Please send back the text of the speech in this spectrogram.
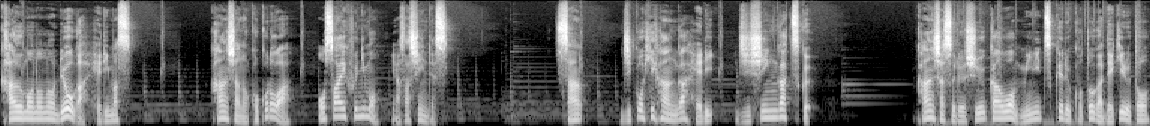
買うものの量が減ります。感謝の心はお財布にも優しいんです。3. 自己批判が減り、自信がつく。感謝する習慣を身につけることができると、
